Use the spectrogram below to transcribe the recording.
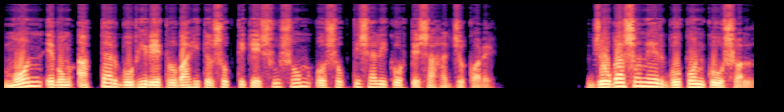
মন এবং আত্মার গভীরে প্রবাহিত শক্তিকে সুষম ও শক্তিশালী করতে সাহায্য করে। যোগাসনের গোপন কৌশল।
